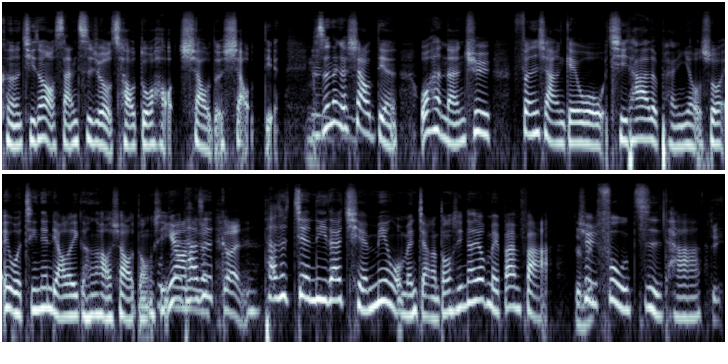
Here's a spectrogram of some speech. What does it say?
可能其中有三次就有超多好笑的笑点，可是那个笑点我很难去分享给我其他的朋友说，哎，我今天聊了一个很好笑的东西，因为它是它是建立在前面我们讲的东西，那就没办法。去复制它，对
